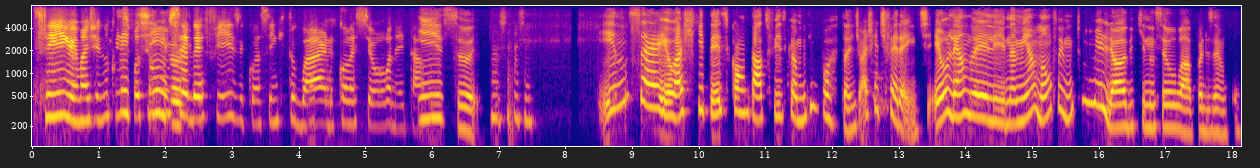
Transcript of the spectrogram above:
Sim, eu imagino como se fosse um CD físico, assim, que tu guarda, coleciona e tal. Isso. e não sei, eu acho que ter esse contato físico é muito importante. Eu acho que é diferente. Eu lendo ele na minha mão foi muito melhor do que no celular, por exemplo.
